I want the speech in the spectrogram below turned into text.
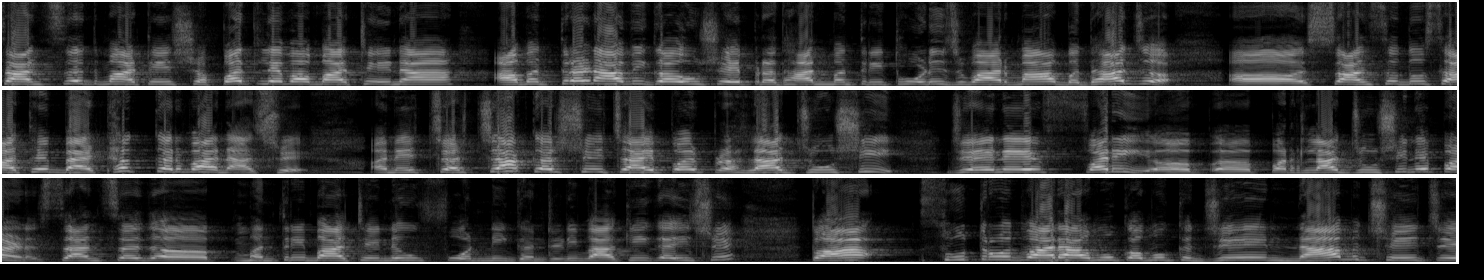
સાંસદ માટે શપથ લેવા માટેના આમંત્રણ આવી ગયું છે. પ્રધાનમંત્રી થોડી જ વારમાં બધા જ સાંસદો સાથે બેઠક કરવાના છે અને ચર્ચા કરશે ચાય પર પ્રહલાદ જોશી, જેને ફરી પ્રહલાદ જોશીને પણ સાંસદ મંત્રી માટેનું ફોનની ઘંટડી વાગી ગઈ છે. તો આ સૂત્રો દ્વારા અમુક અમુક જે નામ છે જે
